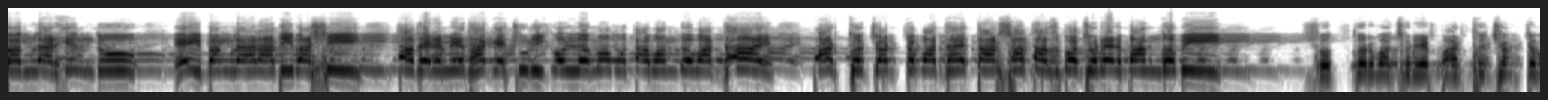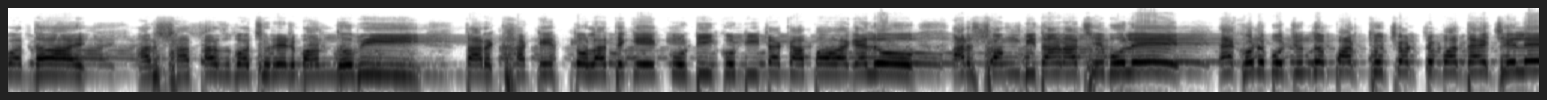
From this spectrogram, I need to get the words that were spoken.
বাংলার হিন্দু, এই বাংলার আদিবাসী, তাদের মেধাকে চুরি করল মমতা বন্দ্যোপাধ্যায়। পার্থ চট্টোপাধ্যায় তার সাতাশ বছরের বান্ধবী। সত্তর বছরের পার্থ চট্টোপাধ্যায় আর সাতাশ বছরের বান্ধবী, তার খাটের তোলা থেকে কোটি কোটি টাকা পাওয়া গেল। আর সংবিধান আছে বলে এখনও পর্যন্ত পার্থ চট্টোপাধ্যায় ছেলে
